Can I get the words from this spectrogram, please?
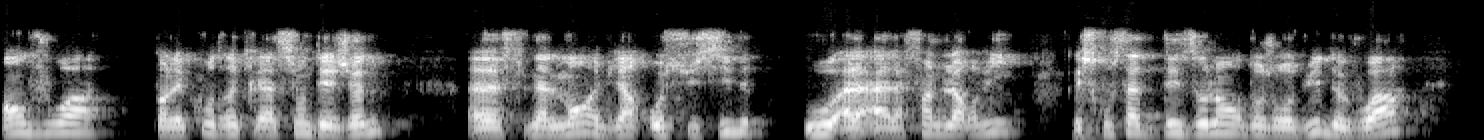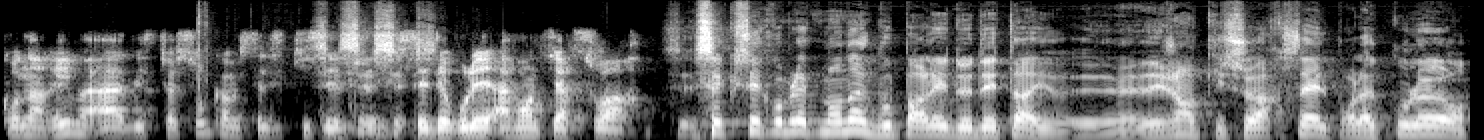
envoie dans les cours de récréation des jeunes euh, finalement eh bien, au suicide ou à la, fin de leur vie. Et je trouve ça désolant d'aujourd'hui de voir qu'on arrive à des situations comme celle qui s'est déroulée avant-hier soir. C'est complètement dingue, vous parlez de détails. Des gens qui se harcèlent pour la couleur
